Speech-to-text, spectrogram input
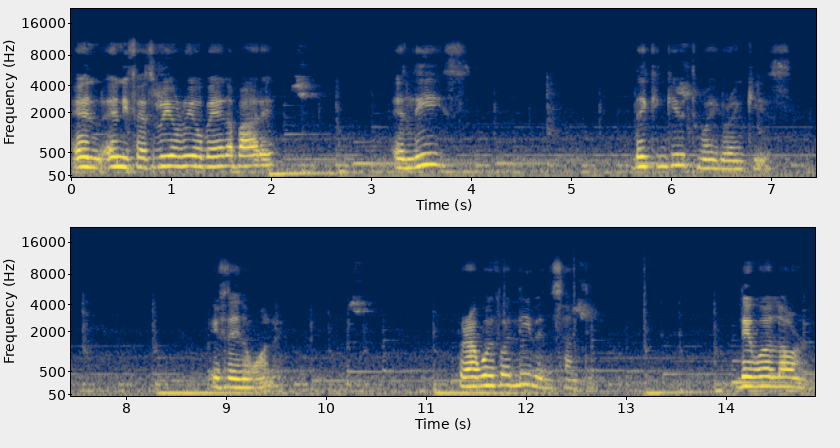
And and if it's real real bad about it, at least they can give it to my grandkids if they don't want it. But I will believe in something. They will learn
